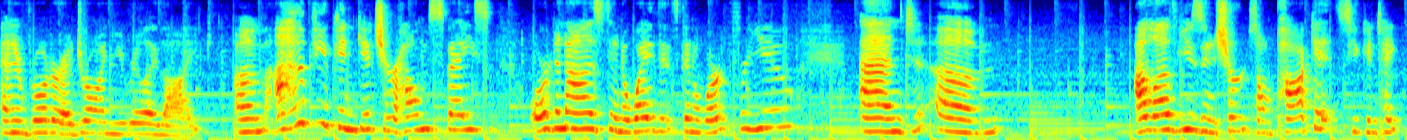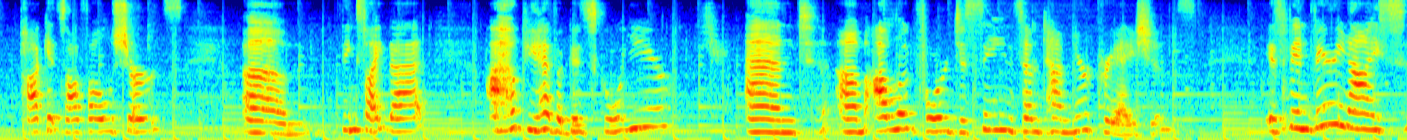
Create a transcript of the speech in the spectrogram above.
and embroider a drawing you really like. Um, I hope you can get your home space organized in a way that's going to work for you. And um, I love using shirts on pockets. You can take pockets off old shirts, um, things like that. I hope you have a good school year. And um, I look forward to seeing sometime your creations. It's been very nice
